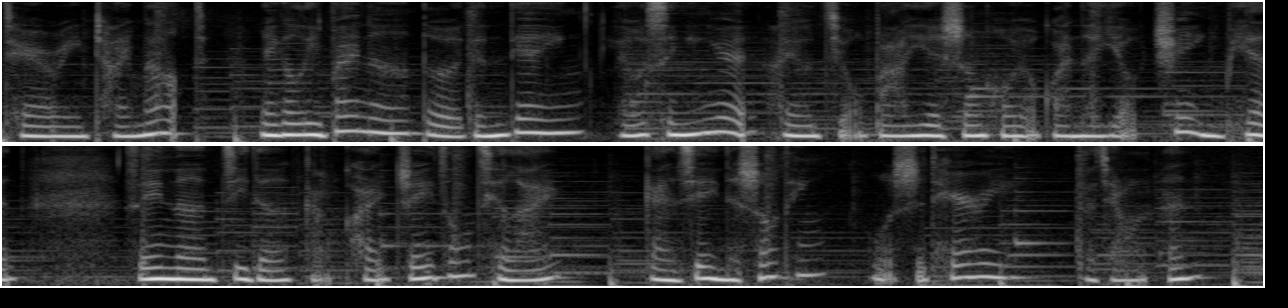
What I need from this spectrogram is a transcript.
Terry Time Out。每个礼拜呢都有跟电音、流行音乐还有酒吧夜生活有关的有趣影片，所以呢记得赶快追踪起来。感谢你的收听，我是 Terry，大家晚安。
